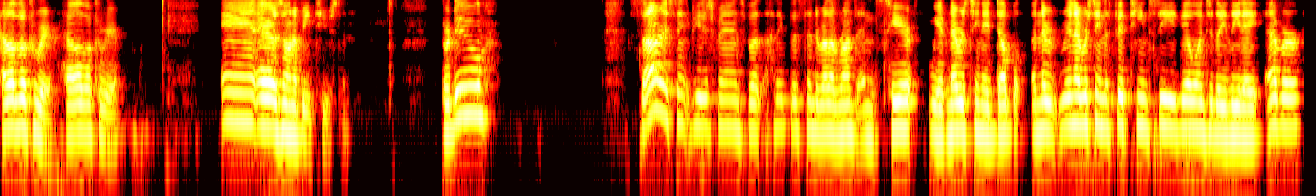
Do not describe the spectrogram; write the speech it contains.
hell of a career. Hell of a career. And Arizona beat Houston. Purdue. Sorry, St. Peter's fans, but I think the Cinderella runs ends here. We have never seen a double. Uh, never, we've never seen the 15 seed go into the Elite Eight ever,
